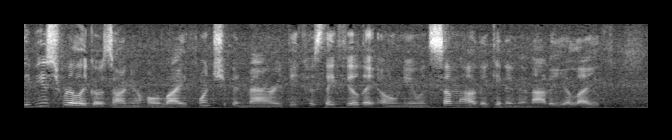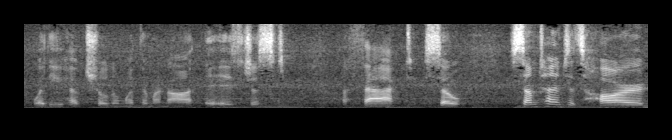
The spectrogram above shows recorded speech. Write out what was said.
the abuse really goes on your whole life once you've been married because they feel they own you and somehow they get in and out of your life whether you have children with them or not. It's just a fact. So sometimes it's hard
